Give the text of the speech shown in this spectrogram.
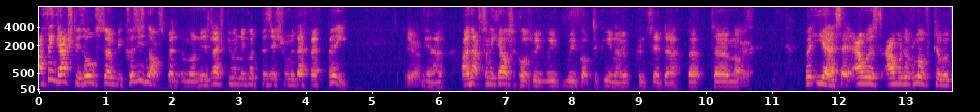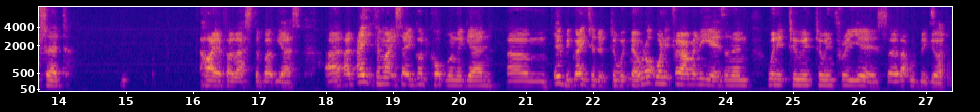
I think Ashley's also, because he's not spent the money, he's left you in a good position with FFP. Yeah. You know, and that's something else, of course, we, we, we've got to, you know, consider. But, um, Oh, yeah. but yes, I was, I would have loved to have said higher for Leicester, but yes. Uh, and eighth, and like you say, good cup run again. Um, it'd be great to do, to no, not win it for how many years, and then win it two in two in three years. So that would be good. Ho-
